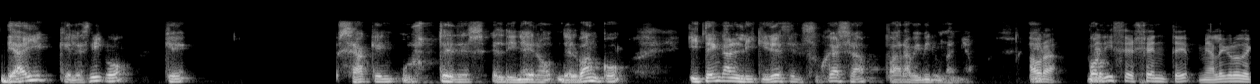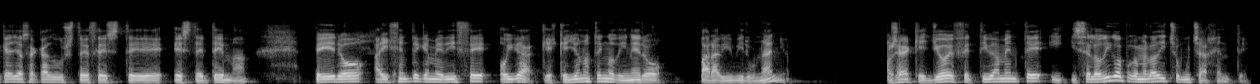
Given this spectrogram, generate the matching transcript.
De ahí que les digo que saquen ustedes el dinero del banco y tengan liquidez en su casa para vivir un año. Ahora, me dice gente, me alegro de que haya sacado usted este, este tema, pero hay gente que me dice, oiga, que es que yo no tengo dinero para vivir un año. O sea que yo efectivamente, y, se lo digo porque me lo ha dicho mucha gente,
